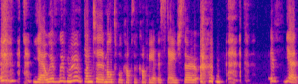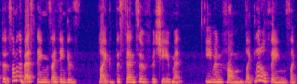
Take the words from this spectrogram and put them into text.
yeah we've we've moved on to multiple cups of coffee at this stage so um, if yeah the, some of the best things i think is like the sense of achievement even from like little things like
